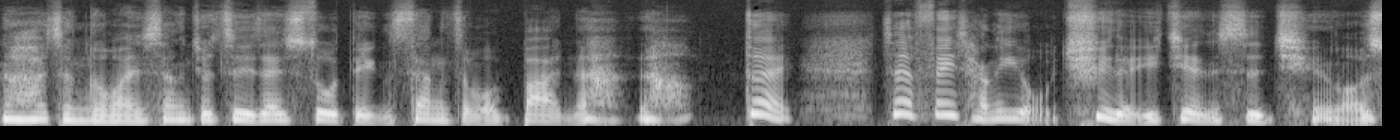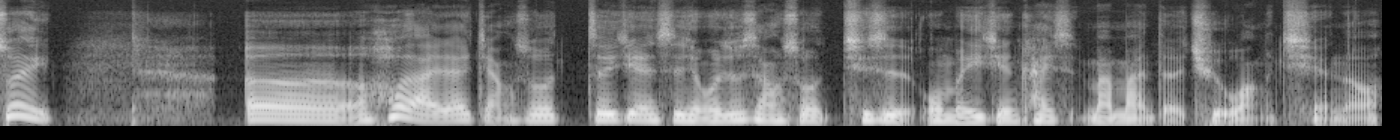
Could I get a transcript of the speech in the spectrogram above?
那他整个晚上就自己在树顶上怎么办呢？” 然后，对，这非常有趣的一件事情哦。所以，呃，后来在讲说这件事情，我就想说，其实我们已经开始慢慢的去往前了。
